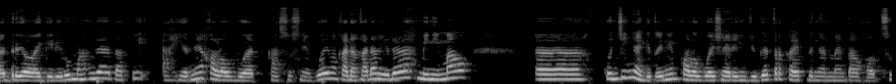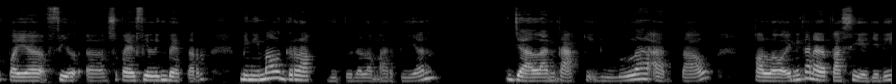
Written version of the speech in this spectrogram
uh, drill lagi di rumah enggak tapi akhirnya kalau buat kasusnya gue emang kadang-kadang ya udahlah minimal uh, kuncinya gitu ini kalau gue sharing juga terkait dengan mental health supaya feel uh, supaya feeling better minimal gerak gitu dalam artian jalan kaki dulu lah atau kalau ini kan adaptasi ya jadi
